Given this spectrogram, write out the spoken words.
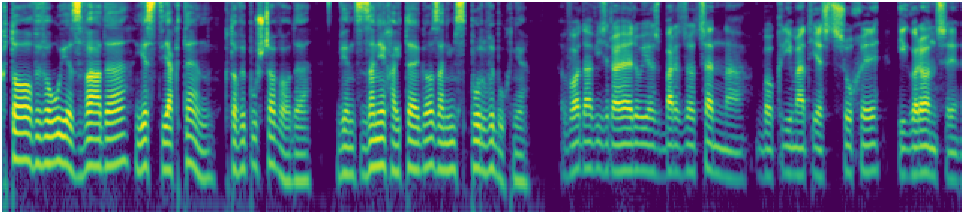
Kto wywołuje zwadę, jest jak ten, kto wypuszcza wodę, więc zaniechaj tego, zanim spór wybuchnie. Woda w Izraelu jest bardzo cenna, bo klimat jest suchy i gorący.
